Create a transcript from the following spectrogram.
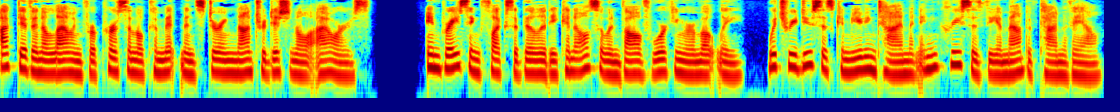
Active in allowing for personal commitments during non traditional hours. Embracing flexibility can also involve working remotely, which reduces commuting time and increases the amount of time available.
